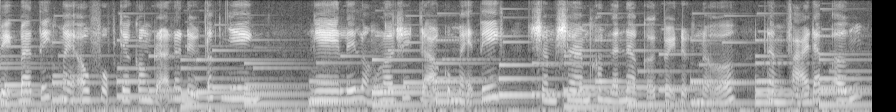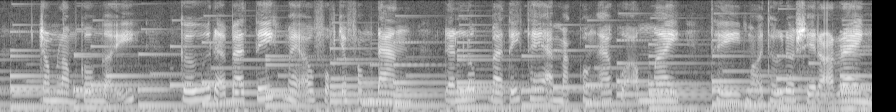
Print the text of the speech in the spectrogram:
Việc ba Tiết may âu phục cho con rể là điều tất nhiên. Nghe lý luận logic đó của mẹ Tiết, Sam Sam không thể nào cự tuyệt được nữa, Đành phải đáp ứng. Trong lòng cô nghĩ Cứ để ba Tiết may âu phục cho Phong Đằng Đến lúc bà Tiết thấy anh mặc quần áo của ông May Thì mọi thứ đều sẽ rõ ràng.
